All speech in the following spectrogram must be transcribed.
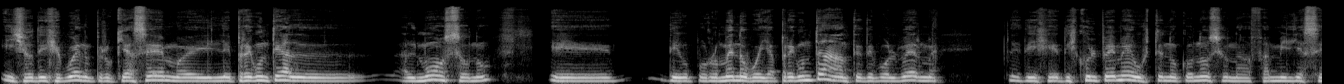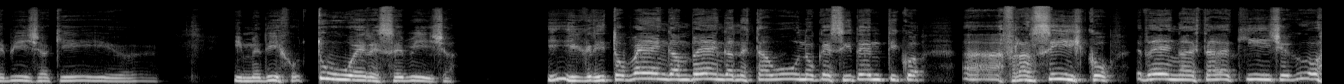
y yo dije, bueno, pero ¿qué hacemos? Y le pregunté al, al mozo, ¿no? Eh, digo, por lo menos voy a preguntar antes de volverme. Le dije, discúlpeme, usted no conoce una familia Sevilla aquí. Eh, y me dijo, tú eres Sevilla. Y, y, gritó, vengan, vengan, está uno que es idéntico a Francisco, vengan, está aquí, llegó.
